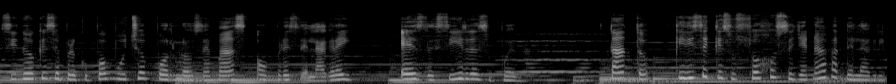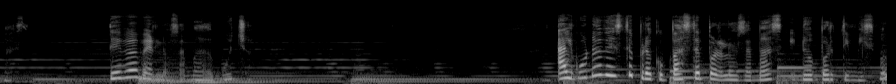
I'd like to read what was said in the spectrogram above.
sino que se preocupó mucho por los demás hombres de la grey, es decir, de su pueblo tanto que dice que sus ojos se llenaban de lágrimas. Debe haberlos amado mucho. ¿Alguna vez te preocupaste por los demás y no por ti mismo?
